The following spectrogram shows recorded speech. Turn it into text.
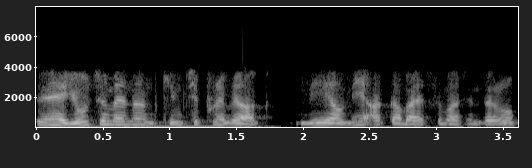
네, 요즘에는 김치 프리미엄이 아까 말씀하신 대로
